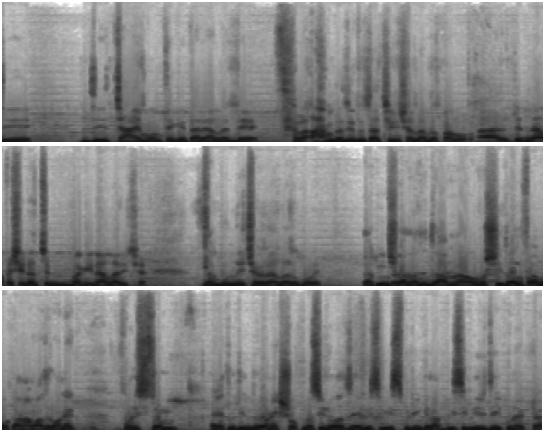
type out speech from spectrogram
যে যে চায় মন থেকে তারে আল্লাহ দেয়। তো আমরা যেহেতু চাচ্ছি ইনশাল্লাহ আমরা পাবো। আর যদি না পাই সেটা হচ্ছে বাকি আল্লাহর ইচ্ছা। সম্পূর্ণ ইচ্ছা করে আল্লাহর উপরে। ইনশাল্লাহ যেহেতু আমরা অবশ্যই দল পাবো কারণ আমাদের অনেক পরিশ্রম এতদিন ধরে অনেক স্বপ্ন ছিল যে বিসিবি স্পিডিং ক্লাব বিসিবির যে কোনো একটা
